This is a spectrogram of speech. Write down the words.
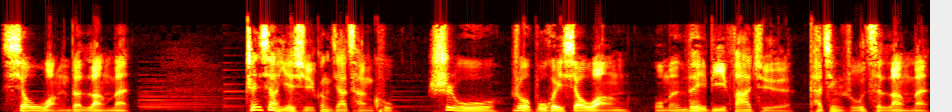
消亡的浪漫。真相也许更加残酷：事物若不会消亡，我们未必发觉它竟如此浪漫。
